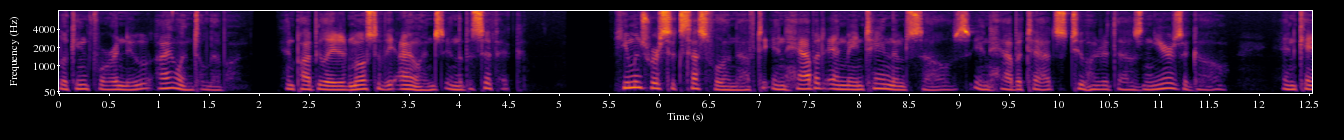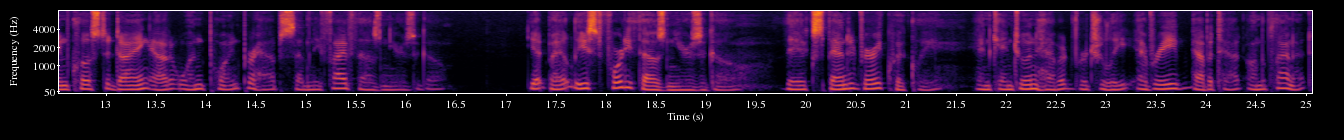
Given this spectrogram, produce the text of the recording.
looking for a new island to live on. and populated most of the islands in the Pacific. Humans were successful enough to inhabit and maintain themselves in habitats 200,000 years ago and came close to dying out at one point, perhaps 75,000 years ago. Yet by at least 40,000 years ago, they expanded very quickly and came to inhabit virtually every habitat on the planet.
